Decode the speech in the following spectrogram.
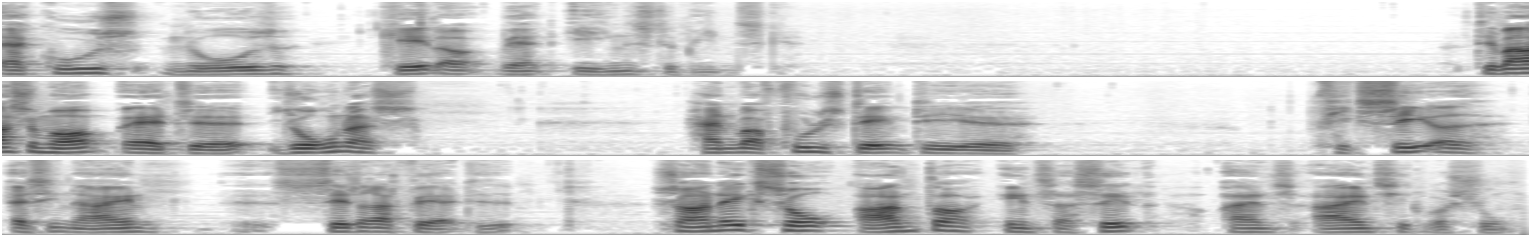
at Guds nåde gælder hvert eneste menneske. Det var som om, at øh, Jonas, han var fuldstændig øh, fixeret af sin egen øh, selvretfærdighed, så han ikke så andre end sig selv og hans egen situation.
